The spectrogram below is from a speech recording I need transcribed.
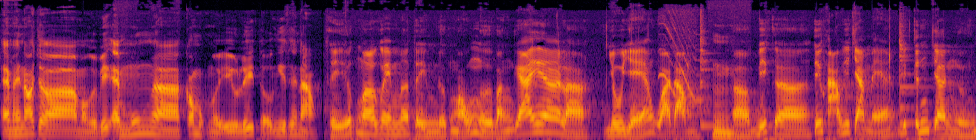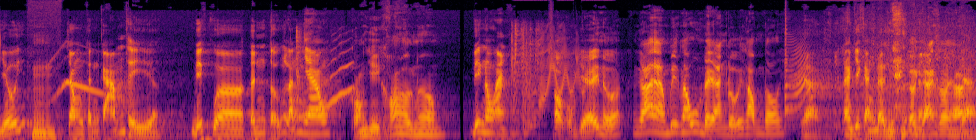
em hãy nói cho mọi người biết em muốn à, có một người yêu lý tưởng như thế nào thì ước mơ của em ờ, tìm được mẫu người bạn gái á, là vui vẻ hòa đồng ừ. biết hiếu hảo với cha mẹ biết kính trên nhường dưới ừ. trong tình cảm thì biết tin tưởng lẫn nhau còn gì khó hơn nữa không biết nấu ăn Thôi còn dễ nữa Con gái ăn biết nấu vấn đề ăn được hay không thôi dạ ăn chỉ cần đơn giản đơn giản thôi hả dạ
